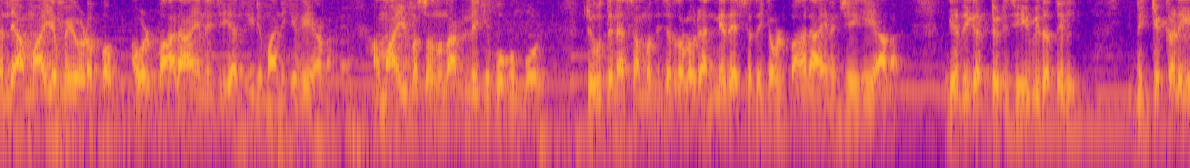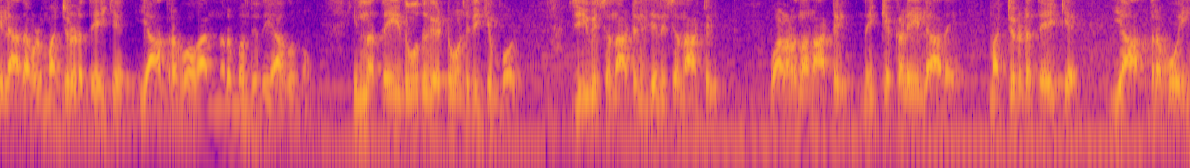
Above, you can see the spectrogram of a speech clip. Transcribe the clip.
തന്റെ അമ്മായിയമ്മയോടൊപ്പം അവൾ പാലായനം ചെയ്യാൻ തീരുമാനിക്കുകയാണ്. അമ്മായിയമ്മ സ്വന്തം നാട്ടിലേക്ക് പോകുമ്പോൾ രൂത്തിനെ സംബന്ധിച്ചിടത്തോളം ഒരു അന്യദേശത്തേക്ക് അവൾ പാലായനം ചെയ്യുകയാണ്. ഗതികെട്ടൊരു ജീവിതത്തിൽ നിക്കക്കളിയില്ലാതെ അവൾ മറ്റൊരിടത്തേക്ക് യാത്ര പോകാൻ നിർബന്ധിതയാകുന്നു. ഇന്നത്തെ ഈ ദൂത് കേട്ടുകൊണ്ടിരിക്കുമ്പോൾ ജീവിച്ച നാട്ടിൽ ജനിച്ച നാട്ടിൽ വളർന്ന നാട്ടിൽ നിക്കക്കളിയില്ലാതെ മറ്റൊരിടത്തേക്ക് യാത്ര പോയി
